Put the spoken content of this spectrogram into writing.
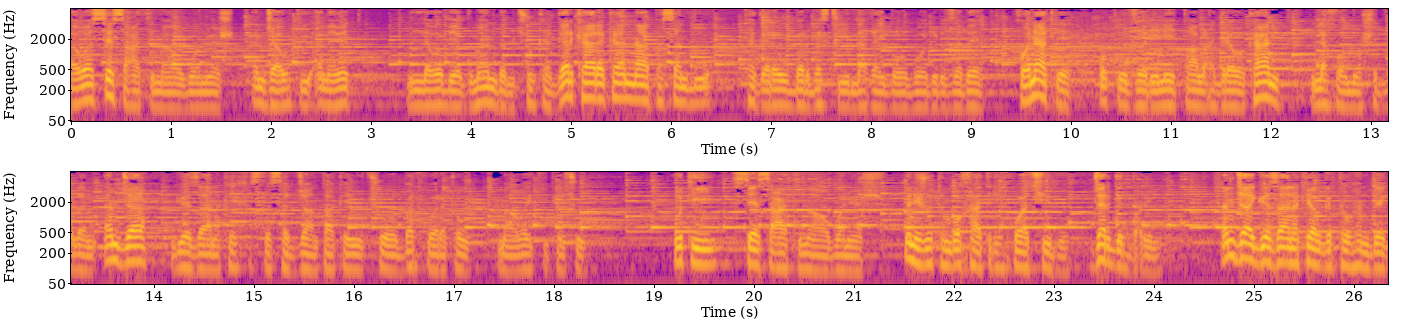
ئەوە سێ سعاتی ماوە بۆ نوێش ئەمجاوتی ئەمەوێت لەوە بێگومان بم چونکە گەر کارەکە ناپەسەند بوو تەگەرە و بربەستی لەغی بۆ بۆ دروزەبێ خۆ ناکرێ وەکو زۆرینەی تاڵعگرەوەکان لە خۆمۆشت بڵێن ئەمجا گوێزانەکەی خستە سەر جانتاکەی و چووە بەر خۆرەکە و ماوەیەکی پێچوو وتی سێ سعاتی ماوە بۆ نوێش منی ژوتم بۆ خاتری خواچی بوو جەرگت بڕیم ئەمجا گوێزانەکەی هەڵگرتەوە هەندێک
